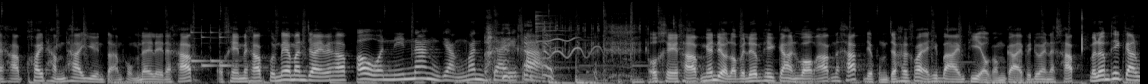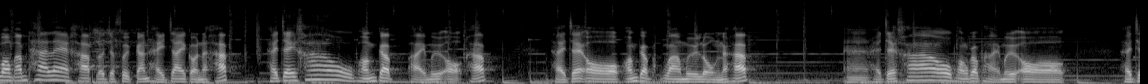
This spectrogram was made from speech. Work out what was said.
นะครับ ค่อยทำท่ายืนตามผมได้เลยนะครับ โอเคไหมครับ คุณแม่มั่นใจไหมครับ โอ้วันนี้นั่งอย่างมั่นใจค่ะ โอเคครับ งั้นเดี๋ยวเราไปเริ่มที่การวอร์มอัพนะครับ เดี๋ยวผมจะค่อยๆ อธิบายวิธีออกกำลังกายไปด้วยนะครับ มาเริ่มที่การวอร์มอัพท่าแรกครับ เราจะฝึกการหายใจก่อนนะครับ หายใจเข้าพร้อมกับผายมือออกครับ หายใจออกพร้อมกับวางมือลงนะครับอ่าหายใจเข้าพร้อมกับผายมือออก หายใจ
